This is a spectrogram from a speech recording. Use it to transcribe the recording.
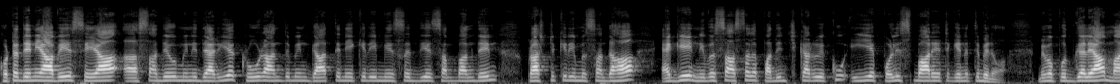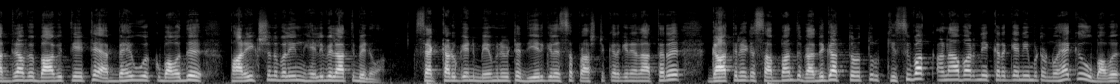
කොටදෙනියාවේ සයා සදෙව්මිනි දැරිය ක්‍රූර අන්දමින් ඝාතනය කිරීමේ සිද්ධිය සම්බන්ධයෙන් ප්‍රශ්න කිරීම සඳහා ඇගේ නිවස අසල පදිංචිකරුවෙකු ඊයේ පොලිස් භාරයට ගෙන තිබෙනවා. මෙම පුද්ගලයා මද්‍රව්‍ය භාවිතයට ඇබ්බැහිව්වෙකු බවද පරීක්ෂණ වලින් හෙළි වෙලා තිබෙනවා. සැක්කරුගෙන් මෙම විට දීර්ඝ ලෙස ප්‍රශ්න කරගෙන යන අතර ඝාතනයට සම්බන්ධ වැදගත් තොරතුරු කිසිවක් අනාවරණය කර ගැනීමට නොහැකි වූ බව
